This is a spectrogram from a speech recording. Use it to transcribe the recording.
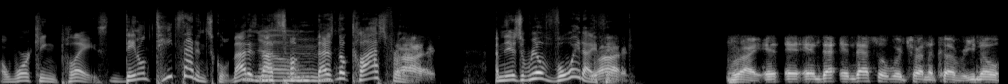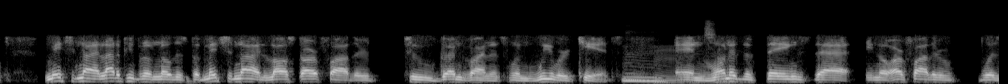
a working place. They don't teach that in school. That is not No. something. There's no class for that. I mean, there's a real void. I Right. think. Right, and, and, and that and that's what we're trying to cover. You know, Mitch and I. A lot of people don't know this, but Mitch and I lost our father to gun violence when we were kids. Hmm. And one of the things that you know, our father was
